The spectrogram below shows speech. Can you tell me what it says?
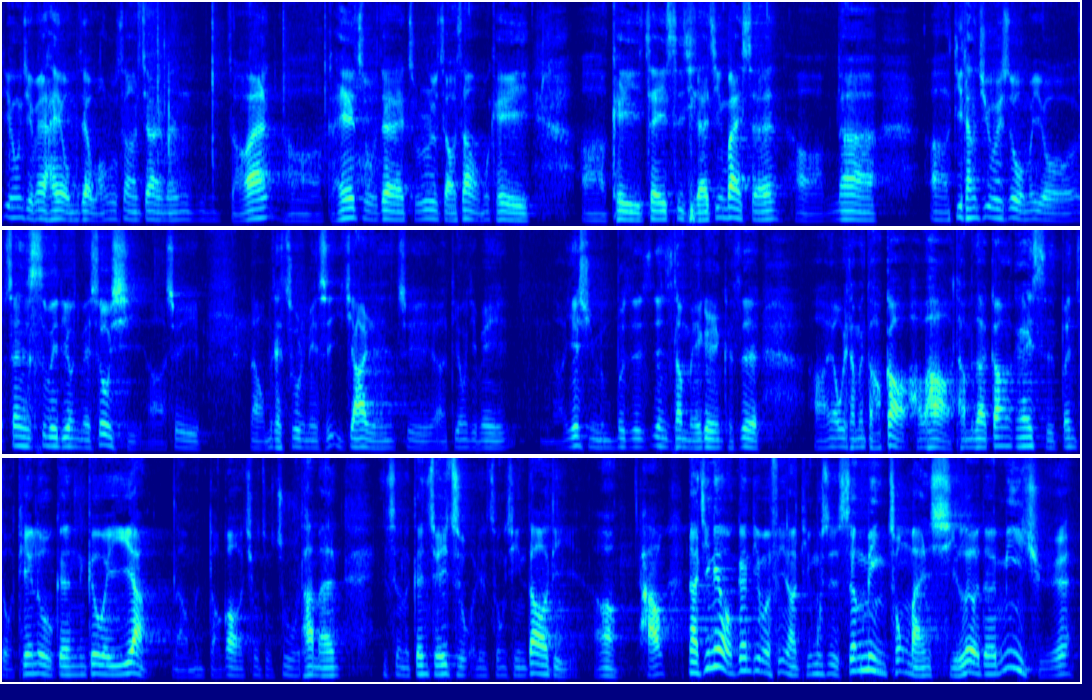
弟兄姐妹，还有我们在网络上的家人们，早安啊！感谢主，在主日早上，我们可以啊，可以再一次起来敬拜神啊。那啊，地堂聚会时，我们有三十四位弟兄姐妹受洗啊，所以那我们在主里面是一家人，所以啊，弟兄姐妹啊，也许你们不是认识他们每一个人，可是啊，要为他们祷告，好不好？他们在刚刚开始奔走天路，跟各位一样。那我们祷告，求主祝福他们。一生的跟随主，就忠心到底啊！好，那今天我跟弟兄们分享的题目是“生命充满喜乐的秘诀”。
